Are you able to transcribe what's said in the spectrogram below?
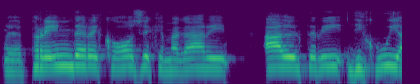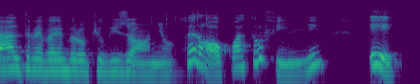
eh, prendere cose che magari altri, di cui altri avrebbero più bisogno, però ho quattro figli e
